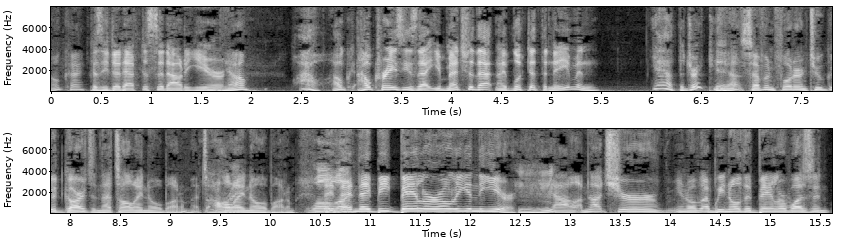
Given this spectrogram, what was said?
Okay. Because he did have to sit out a year. Yeah. Wow. How, how crazy is that? You mentioned that, and I looked at the name, and yeah, the Drake kid. Yeah, seven footer and two good guards, and that's all I know about him. That's all, I know about him. Well, they, uh, then they beat Baylor early in the year. Now I'm not sure. You know, we know that Baylor wasn't.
